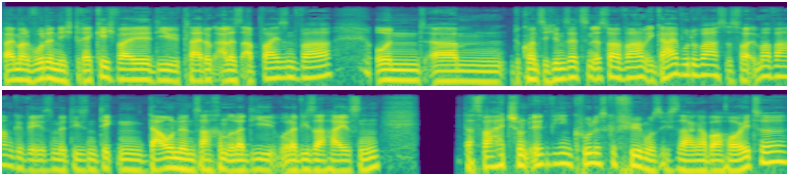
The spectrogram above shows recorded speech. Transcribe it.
weil man wurde nicht dreckig, weil die Kleidung alles abweisend war und ähm, du konntest dich hinsetzen, es war warm, egal wo du warst, es war immer warm gewesen mit diesen dicken Daunen-Sachen oder die, oder wie sie heißen. Das war halt schon irgendwie ein cooles Gefühl, muss ich sagen. Aber heute,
